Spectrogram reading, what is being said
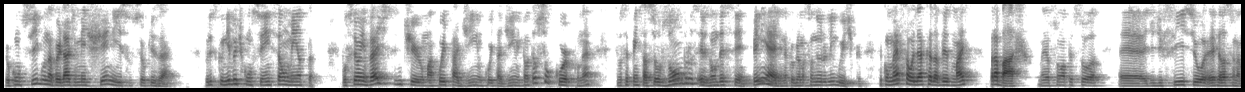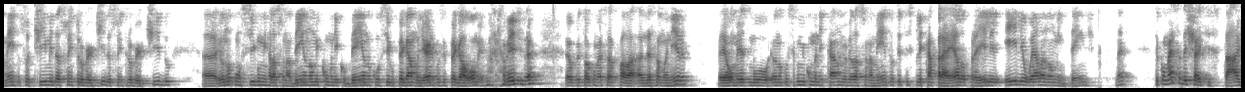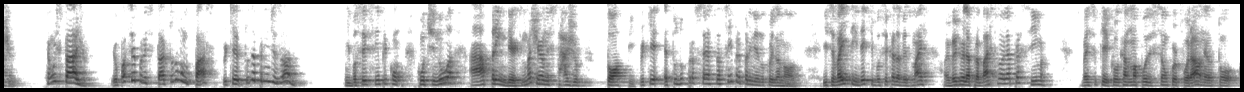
Eu consigo, na verdade, mexer nisso se eu quiser. Por isso que o nível de consciência aumenta. Você, ao invés de sentir uma coitadinha, um coitadinho, então até o seu corpo, né? Se você pensar, seus ombros, eles vão descer. PNL, né? Programação Neurolinguística. Você começa a olhar cada vez mais para baixo. Né? Eu sou uma pessoa é, de difícil é, relacionamento, sou tímida, sou introvertida, sou introvertido. Uh, eu não consigo me relacionar bem, eu não me comunico bem, eu não consigo pegar mulher, não consigo pegar homem, basicamente, né? É, o pessoal começa a falar dessa maneira. É, ou mesmo, eu não consigo me comunicar no meu relacionamento, eu tento explicar para ela ou para ele, ele ou ela não me entende, né? Você começa a deixar esse estágio, que é um estágio. Eu passei por esse estágio, todo mundo passa, porque tudo é aprendizado. E você sempre con continua a aprender. Você não vai chegar no estágio top, porque é tudo um processo, você está sempre aprendendo coisa nova. E você vai entender que você cada vez mais, ao invés de olhar para baixo, você vai olhar para cima. Você vai se o quê? Colocar numa posição corporal, né? Eu estou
